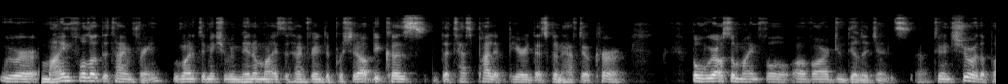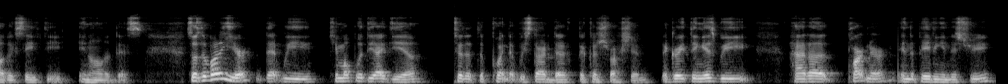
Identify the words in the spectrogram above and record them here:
we were mindful of the time frame. We wanted to make sure we minimize the time frame to push it out because the test pilot period that's going to have to occur. But we're also mindful of our due diligence uh, to ensure the public safety in all of this. So it's about a year that we came up with the idea to the, the point that we started the, the construction. The great thing is we had a partner in the paving industry,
